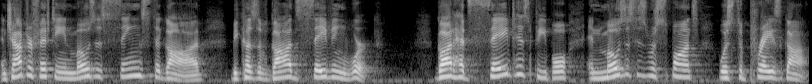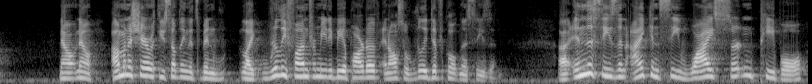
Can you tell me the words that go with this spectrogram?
In chapter 15, Moses sings to God because of God's saving work. God had saved his people, and Moses' response was to praise God. Now, now I'm going to share with you something that's been like really fun for me to be a part of and also really difficult in this season. Uh, in this season, I can see why certain people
